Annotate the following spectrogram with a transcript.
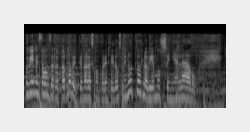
Muy bien, estamos de retorno, 21 horas con 42 minutos, lo habíamos señalado.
